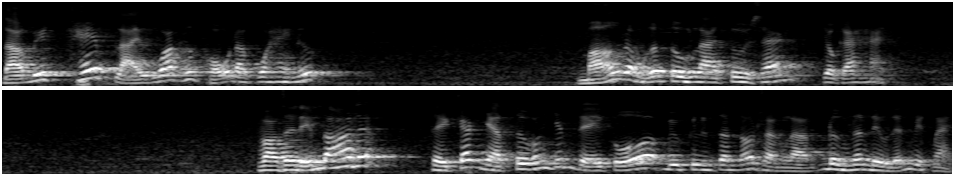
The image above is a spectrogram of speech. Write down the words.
đã biết khép lại quá khứ khổ đau của hai nước, mở ra một cái tương lai tươi sáng cho cả hai. Vào thời điểm đó đó, thì các nhà tư vấn chính trị của Bill Clinton nói rằng là đừng nên liều lĩnh việc này,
